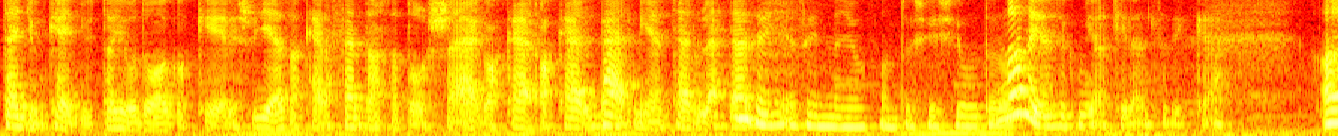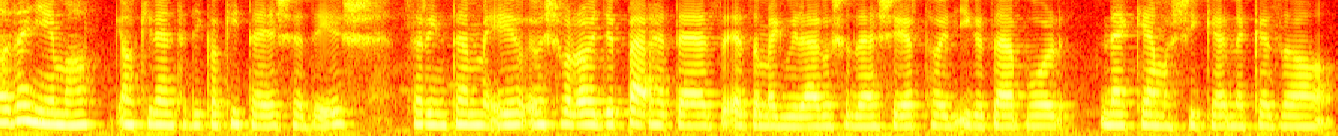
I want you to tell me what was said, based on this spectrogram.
tegyünk együtt a jó dolgokért, és ugye ez akár a fenntarthatóság, akár, akár bármilyen területen. Ez egy, ez egy nagyon fontos és jó dolog. Na nézzük, mi a kilencedikkel. Az enyém a, a kilencedik a kiteljesedés. Szerintem most valahogy pár hete ez, ez a megvilágosodásért, hogy igazából nekem a sikernek ez a,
